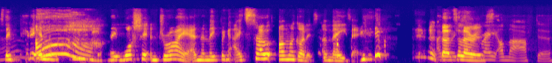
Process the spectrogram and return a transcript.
So they oh. put it in the washing Oh. machine, ah. they wash it and dry it, and then they bring it. It's so oh my god, it's amazing. I'd That's hilarious. Straight on that after.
